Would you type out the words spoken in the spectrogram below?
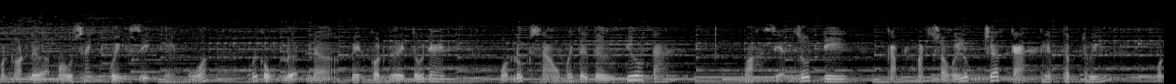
một ngọn lửa màu xanh quỷ dị nhảy múa, cuối cùng lượn lờ bên con người tối đen. Một lúc sau mới từ từ tiêu tán. Hỏa diễm rút đi, cặp mắt so với lúc trước càng thêm thâm thúy. Một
